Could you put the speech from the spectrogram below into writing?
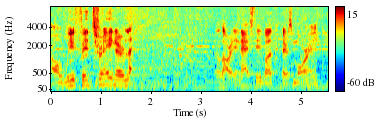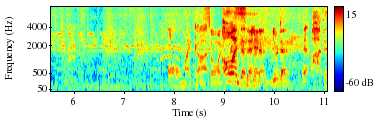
Oh, Wii Fit Trainer. That was already nasty, but there's more. Okay. Oh my god. So much Oh, and then you're dead. You're dead. Yeah. Ah, the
